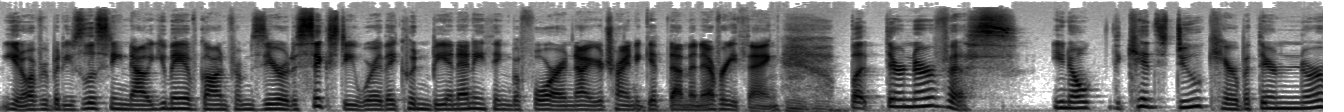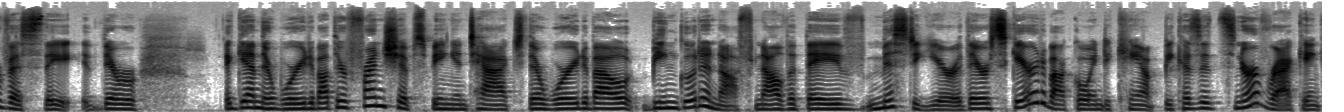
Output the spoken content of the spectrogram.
you know everybody's listening now you may have gone from zero to 60 where they couldn't be in anything before and now you're trying to get them in everything. Mm-hmm. but they're nervous. You know the kids do care but they're nervous. They they're again, they're worried about their friendships being intact. They're worried about being good enough now that they've missed a year. They're scared about going to camp because it's nerve wracking.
